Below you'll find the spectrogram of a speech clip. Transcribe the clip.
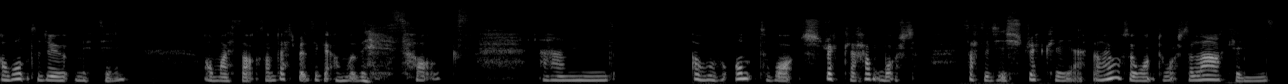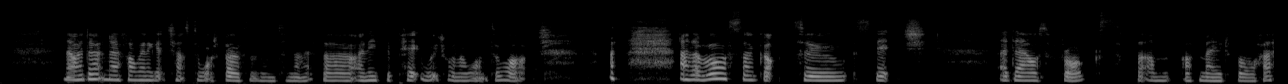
I want to do knitting on my socks. I'm desperate to get on with these socks and I want to watch Strictly. I haven't watched Saturday Strictly yet and I also want to watch the Larkins. Now I don't know if I'm going to get a chance to watch both of them tonight so I need to pick which one I want to watch. and I've also got to stitch Adele's frogs that i have made for her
